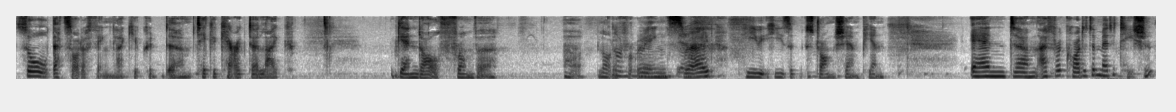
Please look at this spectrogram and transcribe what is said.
So, that sort of thing. Like you could um, take a character like Gandalf from the uh, Lord, Lord, of Rings, Rings yeah. right? he he's a strong champion. And um, I've recorded a meditation,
